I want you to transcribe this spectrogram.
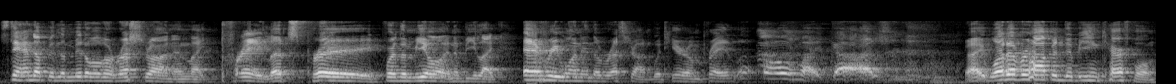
stand up in the middle of a restaurant and like pray, let's pray for the meal. And it'd be like everyone in the restaurant would hear him pray. Oh my gosh. Right? Whatever happened to being careful?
